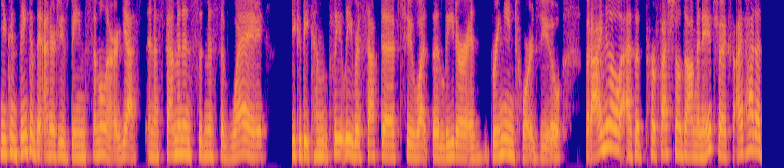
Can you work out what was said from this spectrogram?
you can think of the energies being similar. Yes, in a feminine, submissive way, you could be completely receptive to what the leader is bringing towards you. But I know as a professional dominatrix, I've had a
